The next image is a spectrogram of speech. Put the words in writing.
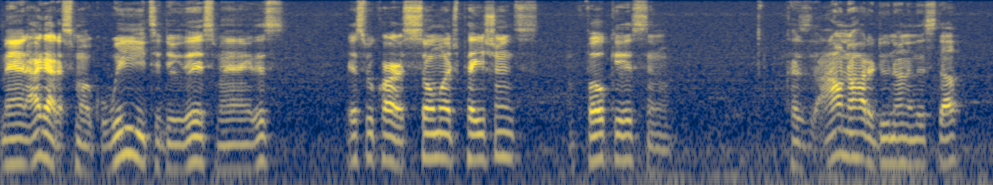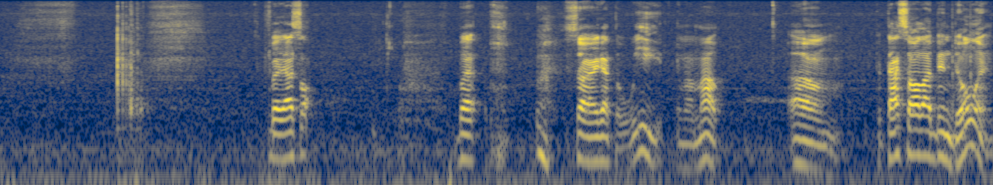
Man, I gotta smoke weed to do this, man. This this requires so much patience, and focus, and because I don't know how to do none of this stuff. But that's all. But sorry, I got the weed in my mouth. Um, but that's all I've been doing.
